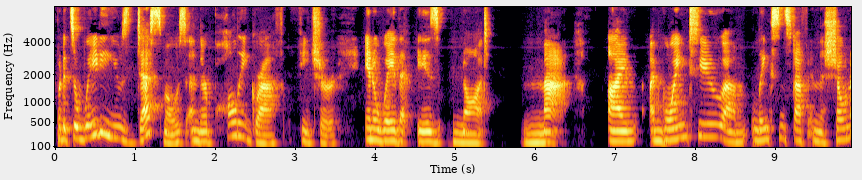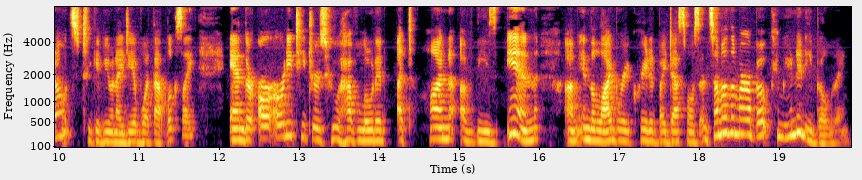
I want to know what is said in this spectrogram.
but it's a way to use desmos and their polygraph feature in a way that is not math I'm I'm going to um, link some stuff in the show notes to give you an idea of what that looks like. And there are already teachers who have loaded a ton of these in um, in the library created by Desmos, and some of them are about community building.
